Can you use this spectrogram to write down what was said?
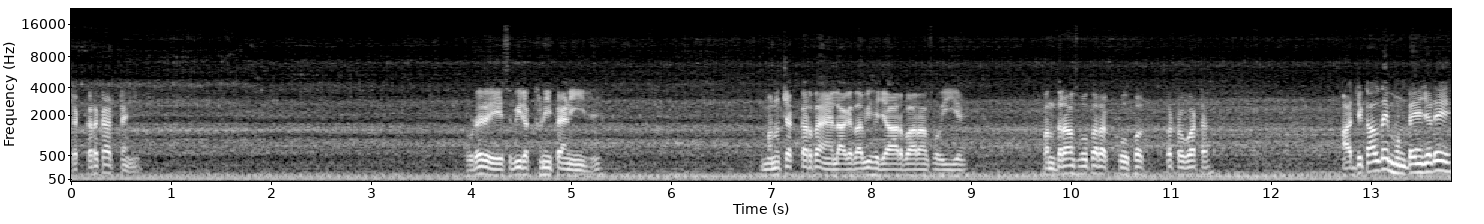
ਚੱਕਰ ਘੱਟ ਹੈ ਥੋੜੇ ਰੇਸ ਵੀ ਰੱਖਣੀ ਪੈਣੀ ਹੈ। ਮੈਨੂੰ ਚੱਕਰ ਤਾਂ ਐ ਲੱਗਦਾ ਵੀ 1000 1200 ਹੀ ਹੈ। 1500 ਤਾਂ ਰੱਖੋ ਘੱਟੋ ਘੱਟ। ਅੱਜ ਕੱਲ ਦੇ ਮੁੰਡੇ ਜਿਹੜੇ,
